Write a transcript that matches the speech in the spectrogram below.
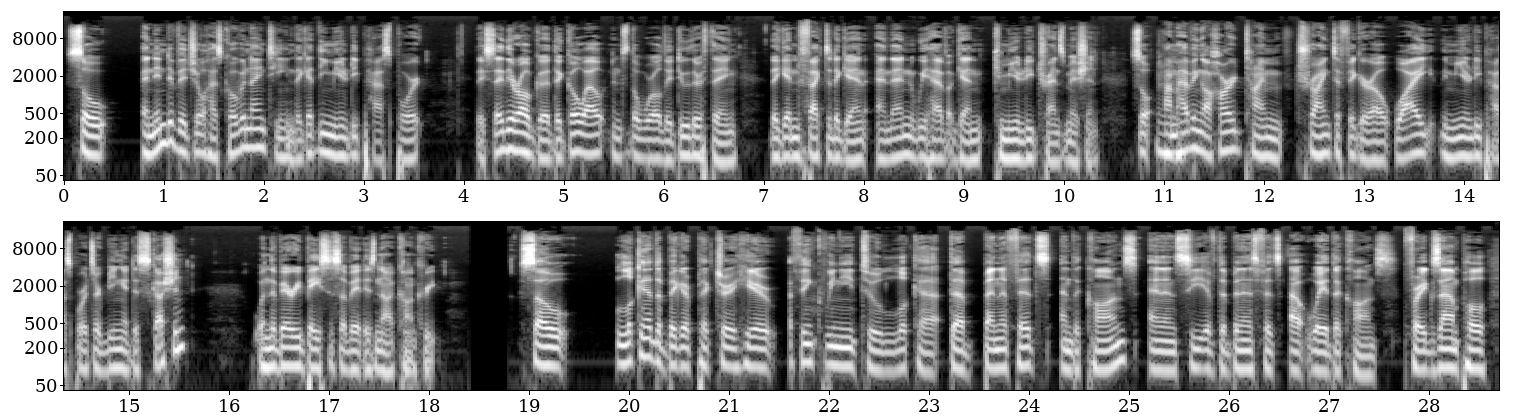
So, an individual has COVID 19, they get the immunity passport, they say they're all good. They go out into the world, they do their thing, they get infected again, and then we have again community transmission. So mm-hmm. I'm having a hard time trying to figure out why the immunity passports are being a discussion when the very basis of it is not concrete. So looking at the bigger picture here, I think we need to look at the benefits and the cons and then see if the benefits outweigh the cons. For example,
